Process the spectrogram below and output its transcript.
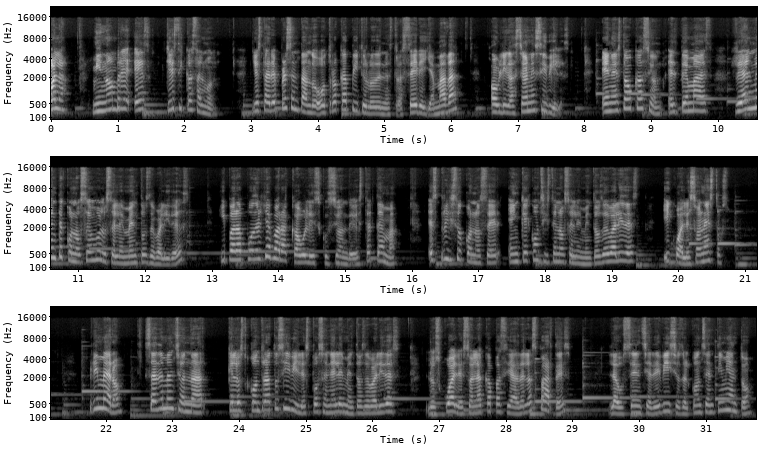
Hola, mi nombre es Jessica Salmón y estaré presentando otro capítulo de nuestra serie llamada Obligaciones civiles. En esta ocasión, el tema es ¿realmente conocemos los elementos de validez? Y para poder llevar a cabo la discusión de este tema, es preciso conocer en qué consisten los elementos de validez y cuáles son estos. Primero, se ha de mencionar que los contratos civiles poseen elementos de validez, los cuales son la capacidad de las partes la ausencia de vicios del consentimiento,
